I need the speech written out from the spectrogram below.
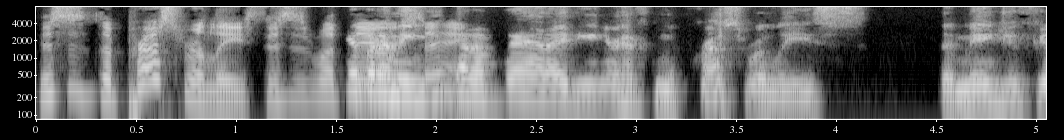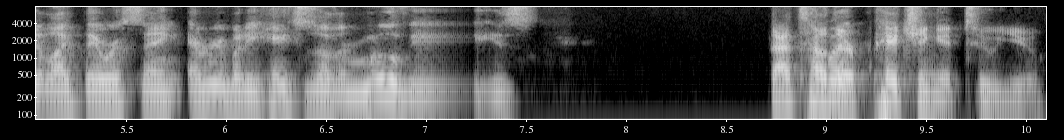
this is the press release. This is what Yeah, they but I mean, saying. you got a bad idea in your head from the press release that made you feel like they were saying everybody hates those other movies. That's how But- they're pitching it to you.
